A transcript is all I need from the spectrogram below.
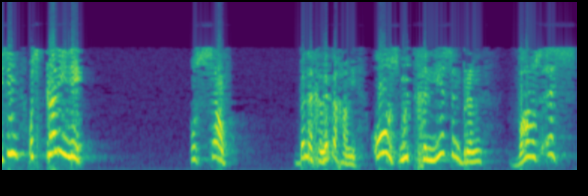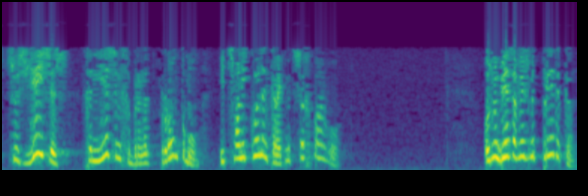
Jy sien, ons kan nie net onsself binne gelukkig hou nie. Ons moet genesing bring waar ons is, soos Jesus genesing gebring het rondom hom. Iets van die koninkryk moet sigbaar word. Ons moet besig wees met prediking,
